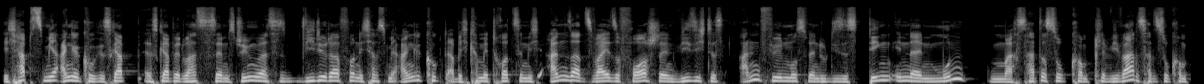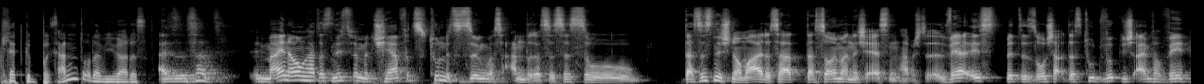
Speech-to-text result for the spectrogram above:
ich habe es mir angeguckt. Es gab, es gab ja, du hast es ja im hast das Video davon. Ich habe es mir angeguckt, aber ich kann mir trotzdem nicht ansatzweise vorstellen, wie sich das anfühlen muss, wenn du dieses Ding in deinen Mund machst. Hat das so komplett, wie war das? Hat es so komplett gebrannt oder wie war das? Also das hat, in meinen Augen hat das nichts mehr mit Schärfe zu tun. Das ist irgendwas anderes. Es ist so, das ist nicht normal. Das hat, das soll man nicht essen. Habe ich. Wer isst bitte so scharf? Das tut wirklich einfach weh.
